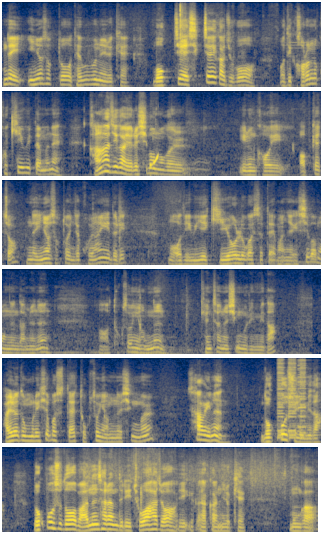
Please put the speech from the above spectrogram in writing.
근데 이 녀석도 대부분 이렇게 목재 식재해 가지고 어디 걸어놓고 키우기 때문에 강아지가 얘를 씹어먹을 일은 거의 없겠죠. 근데 이 녀석도 이제 고양이들이 뭐 어디 위에 기어오르고 했을 때 만약에 씹어먹는다면은 어, 독성이 없는 괜찮은 식물입니다. 반려동물이 씹었을 때 독성이 없는 식물 4위는 녹보수입니다. 녹보수도 많은 사람들이 좋아하죠. 약간 이렇게 뭔가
